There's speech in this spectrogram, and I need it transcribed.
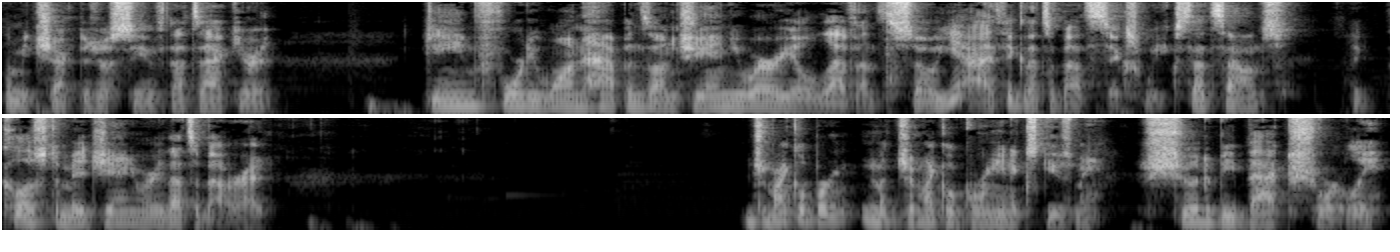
Let me check to just see if that's accurate. Game 41 happens on January 11th. So, yeah, I think that's about six weeks. That sounds like close to mid January. That's about right. JaMychal, JaMychal Green, excuse me, should be back shortly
